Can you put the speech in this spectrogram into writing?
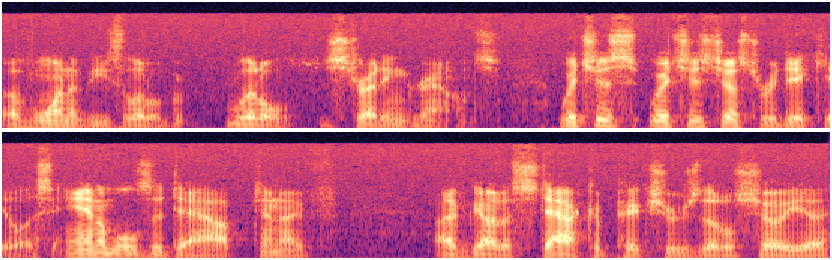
of one of these little little strutting grounds, which is which is just ridiculous. Animals adapt, and I've I've got a stack of pictures that'll show you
